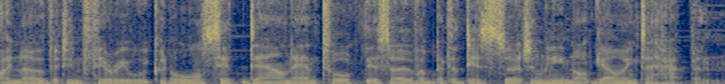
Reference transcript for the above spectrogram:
I know that in theory we could all sit down and talk this over but it is certainly not going to happen.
